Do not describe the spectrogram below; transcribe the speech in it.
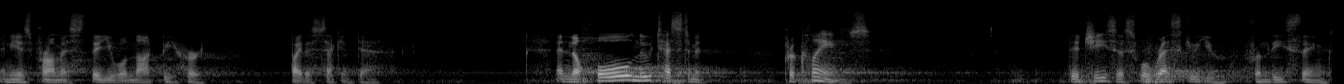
and he has promised that you will not be hurt by the second death. And the whole New Testament proclaims that Jesus will rescue you from these things.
